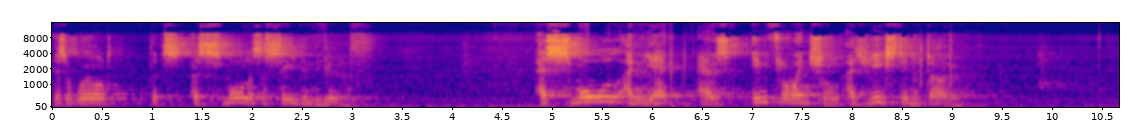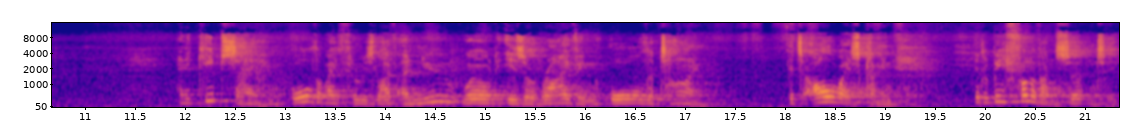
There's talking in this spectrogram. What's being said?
is a world that's as small as a seed in the earth, as small and yet as influential as yeast in a dough. And he keeps saying all the way through his life a new world is arriving all the time. It's always coming. It'll be full of uncertainty.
